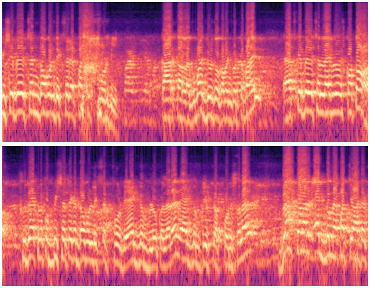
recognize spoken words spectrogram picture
বিশে পেয়েছেন ডবল ডিস্কের অ্যাপাচি পড়বি কার কার লাগবে দ্রুত কমেন্ট করতে পারেন। আজকে পেয়েছেন লাইভ কত? শুধু এক লক্ষ বিশ থেকে ডবল ডিস্কের পড়বি একদম ব্লু কালারের একদম টিপটপ কন্ডিশনের ব্ল্যাক কালার একদম অ্যাপাচি আটের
